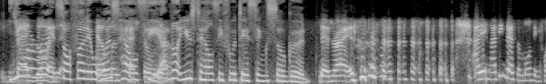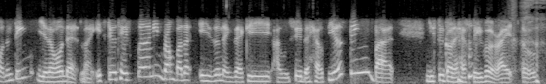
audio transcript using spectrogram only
You are right, Sor Fern. It was healthy. Pesto, yeah. I'm not used to healthy food tasting so good. That's right. I think I think that's the most important thing. You know that like it still tastes. Well, I mean, brown butter isn't exactly I would say the healthiest thing, but you still gotta have flavor, right? So.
